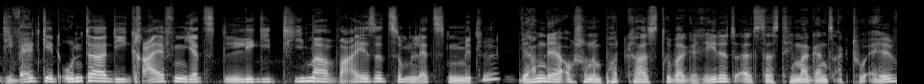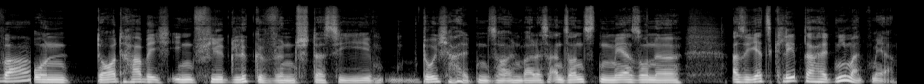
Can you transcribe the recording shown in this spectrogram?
die Welt geht unter, die greifen jetzt legitimerweise zum letzten Mittel? Wir haben da ja auch schon im Podcast drüber geredet, als das Thema ganz aktuell war. Und dort habe ich ihnen viel Glück gewünscht, dass sie durchhalten sollen, weil es ansonsten mehr so eine, also jetzt klebt da halt niemand mehr.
